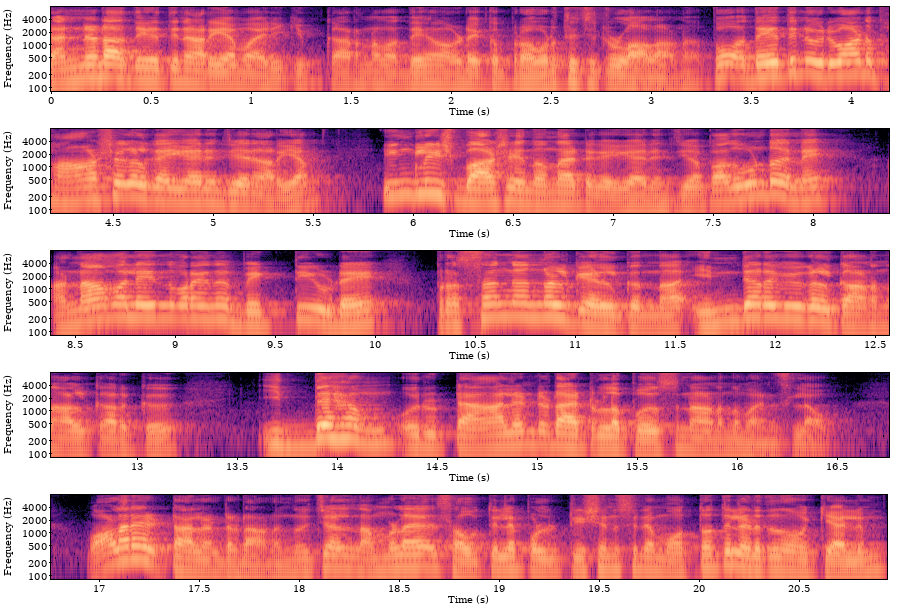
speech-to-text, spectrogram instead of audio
കന്നഡ അദ്ദേഹത്തിന് അറിയാമായിരിക്കും. കാരണം അദ്ദേഹം അവിടെയൊക്കെ പ്രവർത്തിച്ചിട്ടുള്ള ആളാണ്. അപ്പോൾ അദ്ദേഹത്തിന് ഒരുപാട് ഭാഷകൾ കൈകാര്യം ചെയ്യാൻ അറിയാം. ഇംഗ്ലീഷ് ഭാഷയെ നന്നായിട്ട് കൈകാര്യം ചെയ്യും. അപ്പോൾ അതുകൊണ്ട് തന്നെ അണ്ണാമല എന്ന് പറയുന്ന വ്യക്തിയുടെ പ്രസംഗങ്ങൾ കേൾക്കുന്ന ഇന്റർവ്യൂകൾ കാണുന്ന ആൾക്കാർക്ക് ഇദ്ദേഹം ഒരു ടാലന്റഡ് ആയിട്ടുള്ള പേഴ്സൺ ആണെന്ന് മനസ്സിലാവും. വളരെ ടാലന്റഡ് ആണ്. എന്ന് വെച്ചാൽ നമ്മളെ സൗത്തിലെ പൊളിറ്റീഷ്യൻസിനെ മൊത്തത്തിൽ എടുത്ത് നോക്കിയാലും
